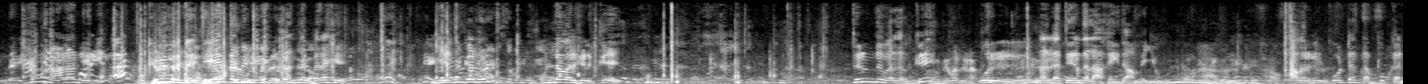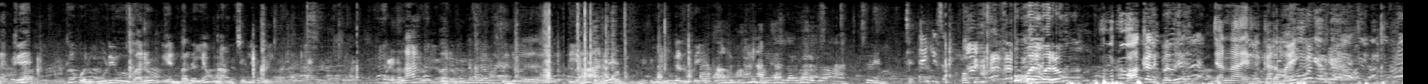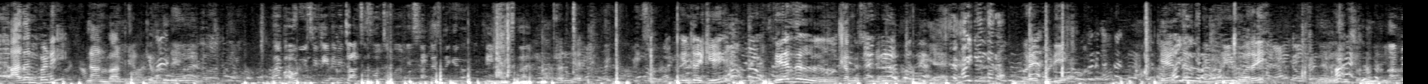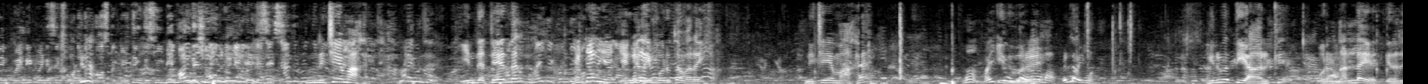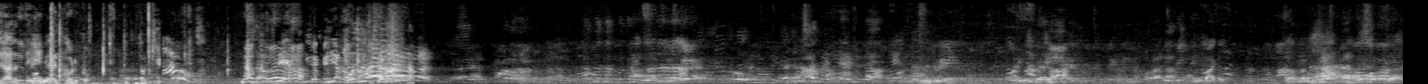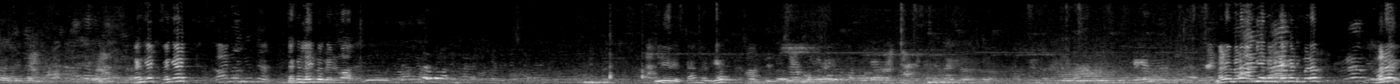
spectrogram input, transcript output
இந்த ஜூன் நாலாம் தேதி தேர்தல் முடிவுகள் வந்த பிறகு எங்களுள் உள்ளவர்களுக்கு திருந்துவதற்கு ஒரு நல்ல தேர்தலாக இது அமையும். அவர்கள் போட்ட தப்பு கணக்குக்கு ஒரு முடிவு வரும் என்பதையும் நான் சொல்லிக் கொள்கிறேன். அதனால் வரும் இருபத்தி ஆறு பெண்களுடைய ஒவ்வொருவரும் வாக்களிப்பது ஜனநாயக கடமை. அதன்படி நான் வாக்களிக்க time. இன்றைக்கு தேர்தல் கமிஷனுடைய முறைப்படி தேர்தல் முடியும் வரை வேறு எதுவும் சொல்ல முடியாது. Ma'am, in 2026, what are the prospects? Do you think this will be a foundation for 2026? நிச்சயமாக இந்த தேர்தல் எங்களை பொறுத்தவரை நிச்சயமாக இது ஒரு இருபத்தி ஆறுக்கு ஒரு நல்ல எதிர்காலத்தை எங்களுக்கு கொடுக்கும் ஓகே அதாவது பொதுமக்களும் பார்க்கல வெங்கட். வெங்கட் செகண்ட் லைஃப் கேடுவா இரு இரு ஸ்டாண்ட்ல இருக்கு. மேடம் மேடம் அங்கேயே நின்னு கை காட்டுங்க மேடம். மேடம்.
